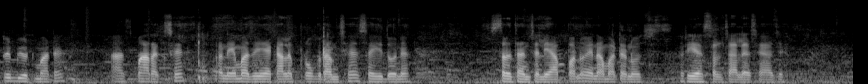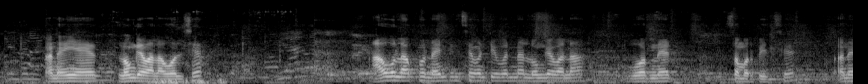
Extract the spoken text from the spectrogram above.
ટ્રિબ્યુટ માટે આ સ્મારક છે. અને એમાં જ અહીંયા કાલે પ્રોગ્રામ છે શહીદોને શ્રદ્ધાંજલિ આપવાનો. એના માટેનું રિહર્સલ ચાલે છે આજે. અને અહીંયા લોંગેવાલા હોલ છે. આ હોલ આખો નાઇન્ટીન સેવન્ટી વનના લોંગેવાલા વોરનેટ સમર્પિત છે. અને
